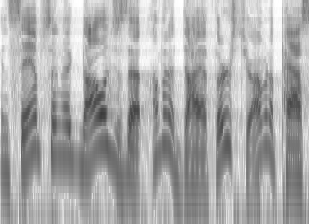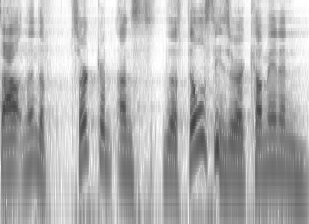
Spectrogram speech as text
And Samson acknowledges that. I'm going to die of thirst here. I'm going to pass out, and then the, circum- the Philistines are going to come in and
